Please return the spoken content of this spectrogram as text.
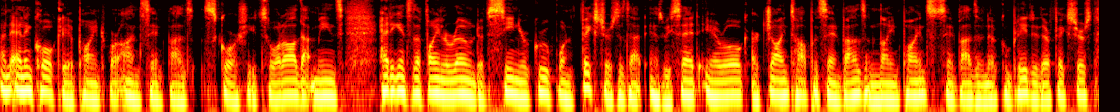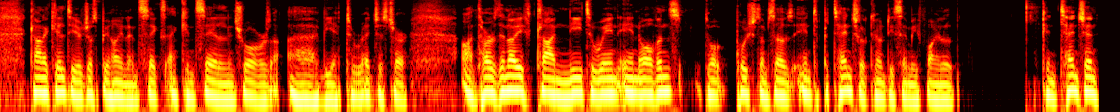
And Ellen Coakley, a point, were on St. Val's score sheet. So, what all that means heading into the final round of senior Group 1 fixtures is that, as we said, Éire are joint top with St. Val's on nine points. St. Val's have now completed their fixtures. Clonakilty are just behind on six, and Kinsale and Rovers uh, have yet to register. On Thursday night, Clon need to win in Ovens to push themselves into potential county semi final contention.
